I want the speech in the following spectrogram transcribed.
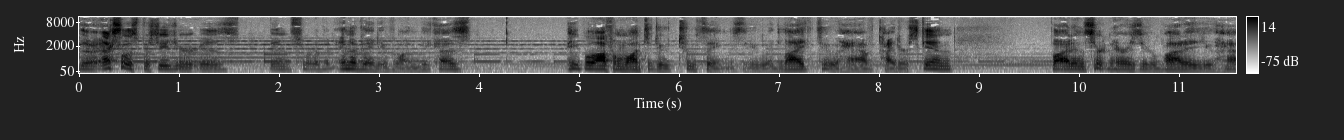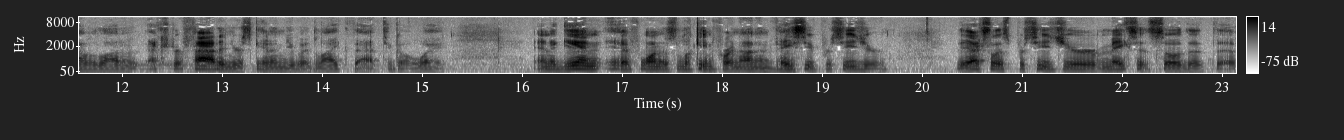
The Exilis procedure has been sort of an innovative one because people often want to do two things. You would like to have tighter skin, but in certain areas of your body you have a lot of extra fat in your skin and you would like that to go away. And again, if one is looking for a non-invasive procedure, the Exilis procedure makes it so that the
